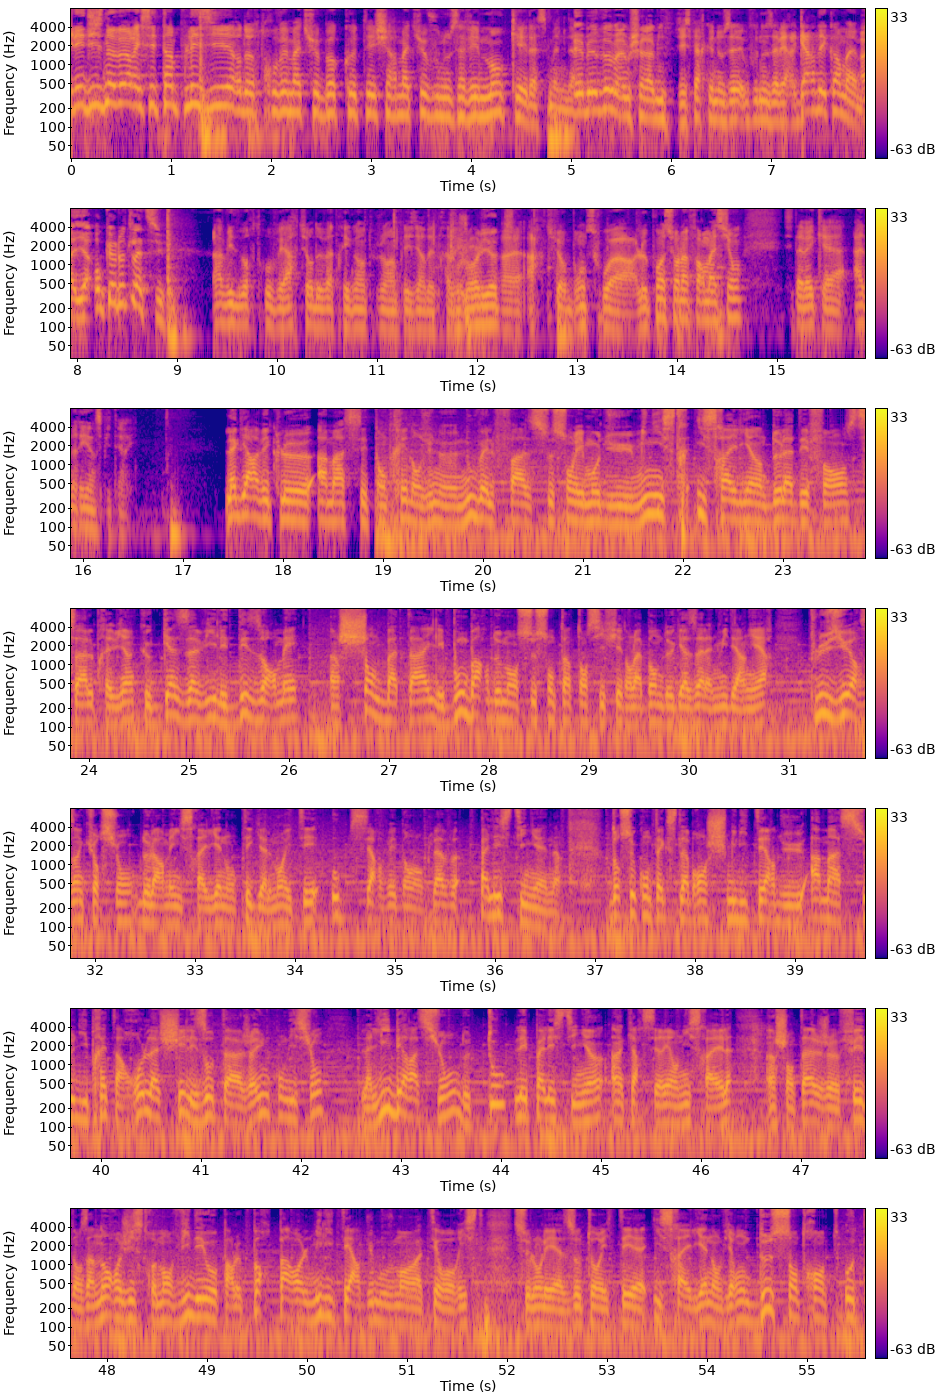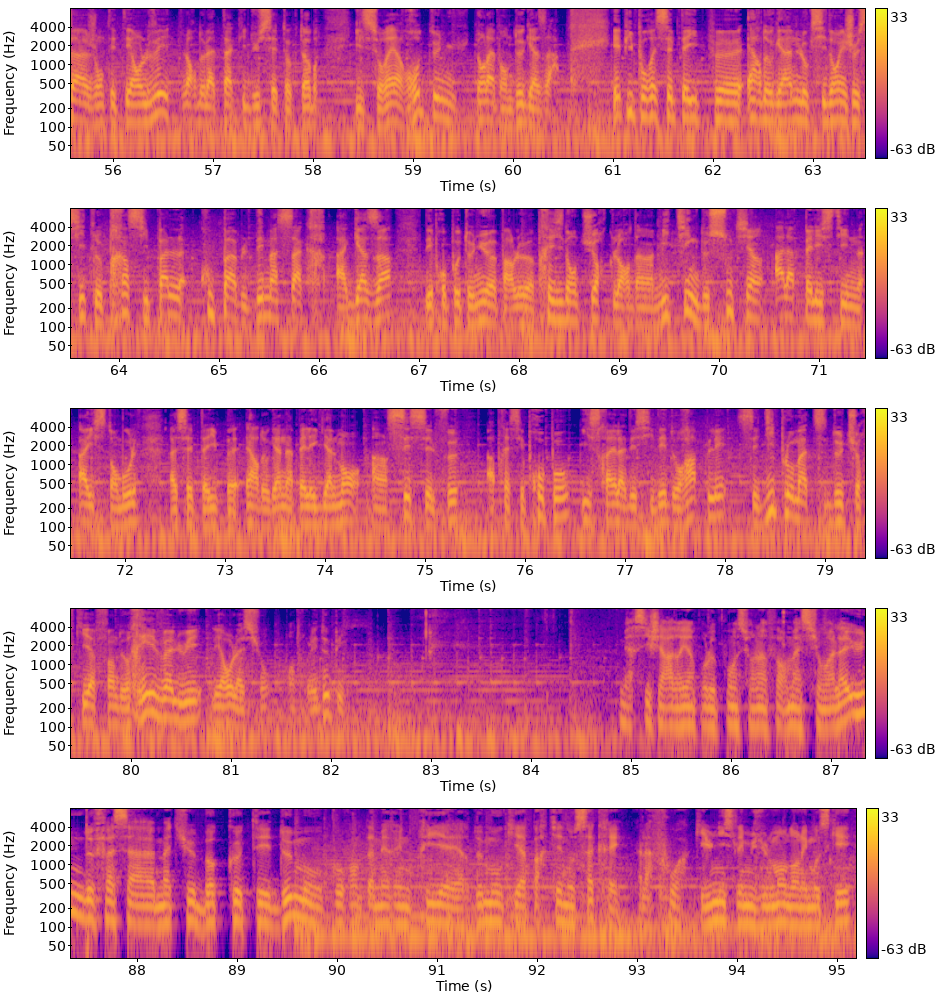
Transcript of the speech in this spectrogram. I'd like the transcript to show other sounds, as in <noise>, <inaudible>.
Il est 19h et c'est un plaisir de retrouver Mathieu Bock-Côté. Cher Mathieu, vous nous avez manqué la semaine dernière. Eh bien, de même, cher ami. J'espère que nous vous nous avez regardé quand même. Il n'y a aucun doute là-dessus. Ravi de vous retrouver. Arthur de Vatrigan, toujours un plaisir d'être avec Bonjour, vous. Elliot. Euh, Arthur, bonsoir. Le point sur l'information, c'est avec euh, Adrien Spiteri. La guerre avec le Hamas est entrée dans une nouvelle phase. Ce sont les mots du ministre israélien de la Défense. Saal prévient que Gazaville est désormais un champ de bataille. Les bombardements se sont intensifiés dans la bande de Gaza la nuit dernière. Plusieurs incursions de l'armée israélienne ont également été observées dans l'enclave palestinienne. Dans ce contexte, la branche militaire du Hamas se dit prête à relâcher les otages à une condition la libération de tous les Palestiniens incarcérés en Israël. Un chantage fait dans un enregistrement vidéo par le porte-parole militaire du mouvement terroriste. Selon les autorités israéliennes, environ 230 otages ont été enlevés lors de l'attaque du 7 octobre. Ils seraient retenus dans la bande de Gaza. Et puis pour Recep Tayyip Erdogan, l'Occident est, je cite, le principal coupable des massacres à Gaza. Des propos tenus par le président turc lors d'un meeting de soutien à la Palestine à Istanbul. Recep Tayyip Erdogan appelle également à un cessez-le-feu. Après ces propos, Israël a décidé de rappeler ses diplomates de Turquie afin de réévaluer les relations entre les deux pays. Merci, cher Adrien, pour le point sur l'information. À la une de face à Mathieu Bock-Côté, deux mots pour entamer une prière, deux mots qui appartiennent au sacré, à la foi, qui unissent les musulmans dans les mosquées,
